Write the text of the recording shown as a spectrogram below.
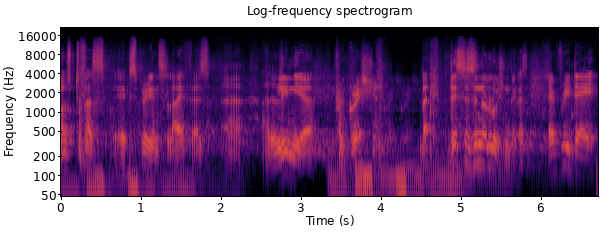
Most of us experience life as a, a linear progression. But this is an illusion because every day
